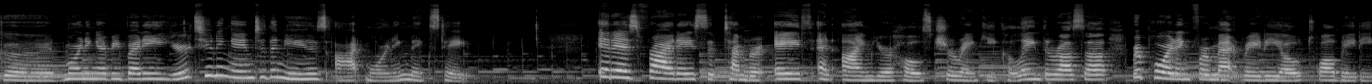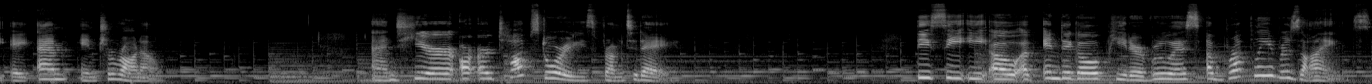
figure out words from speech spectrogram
Good morning, everybody. You're tuning in to the news at Morning Mixtape. It is Friday, September 8th, and I'm your host, Shaaranki Kulenthirarasa, reporting for Met Radio 1280 AM in Toronto. And here are our top stories from today. The CEO of Indigo, Peter Ruis, abruptly resigns.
